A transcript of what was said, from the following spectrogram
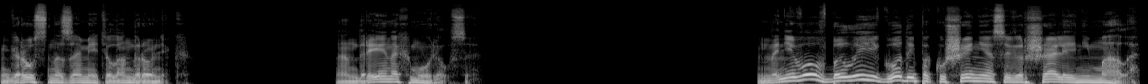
Грустно заметил Андроник. Андрей нахмурился. На него в былые годы покушения совершали немало,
